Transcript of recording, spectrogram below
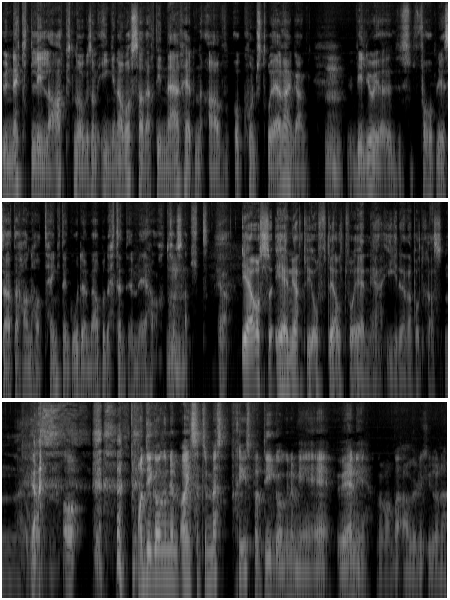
unektelig lagd noe som ingen av oss har vært i nærheten av å konstruere engang, Mm. vil jo forhåpentligvis si at han har tenkt en god del mer på dette enn det vi har, tross Mm. alt. Ja. Jeg er også enig i at vi ofte er altfor enige i denne podkasten. Ja. Og, og de gangene Og jeg setter mest pris på de gangene vi er uenige med hverandre av ulike grunner.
